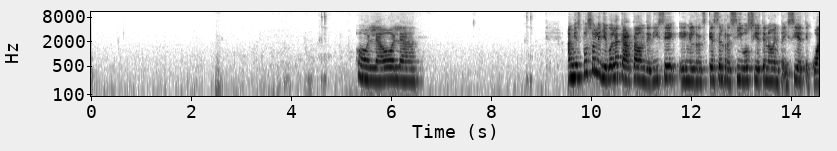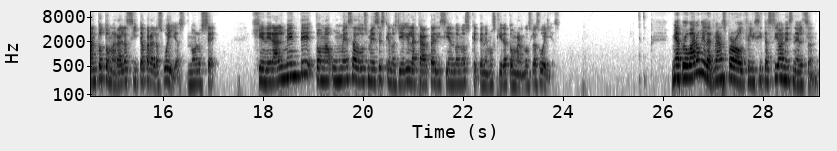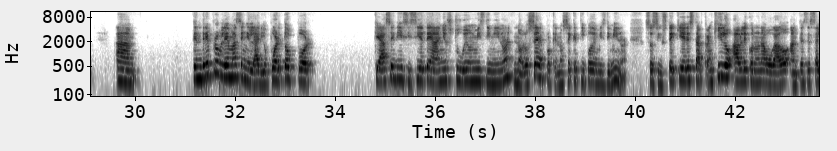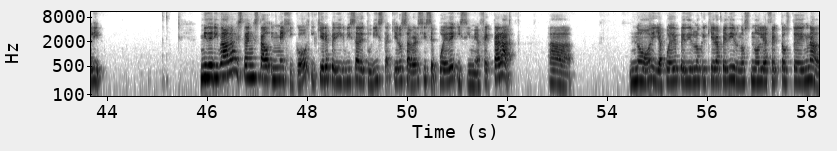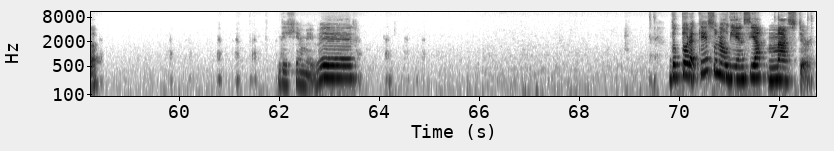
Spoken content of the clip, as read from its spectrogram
hola, hola. A mi esposo le llegó la carta donde dice en el que es el recibo 797. ¿Cuánto tomará la cita para las huellas? No lo sé. Generalmente toma un mes a dos meses que nos llegue la carta diciéndonos que tenemos que ir a tomarnos las huellas. Me aprobaron el Advance Parole. Felicitaciones, Nelson. tendré problemas en el aeropuerto por que hace 17 años tuve un misdemeanor, no lo sé, porque no sé qué tipo de misdemeanor. So, si usted quiere estar tranquilo, hable con un abogado antes de salir. Mi derivada está en, estado, en México y quiere pedir visa de turista. Quiero saber si se puede y si me afectará. Ah, no, ella puede pedir lo que quiera pedir, no, no le afecta a usted en nada. Déjeme ver. Doctora, ¿qué es una audiencia master?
